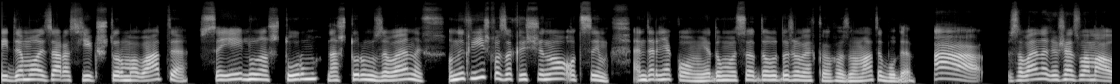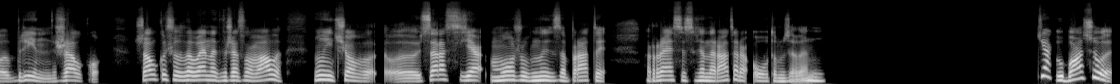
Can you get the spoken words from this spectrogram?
Йдемо зараз їх штурмувати. Все, я йду на штурм, на штурм зелених. У них ліжко захищено оцим ендерняком. Я думаю, це дуже легко його зламати буде. А, зелених вже зламали. Блін, жалко. Жалко, що зелених вже зламали. Ну нічого. е, Зараз я можу в них забрати реси з генератора. О, там зелений. Як ви бачили?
